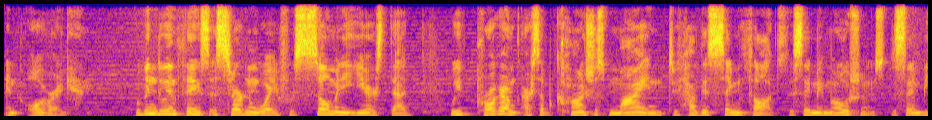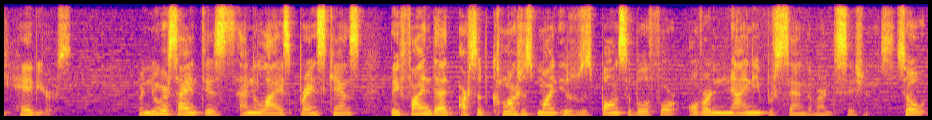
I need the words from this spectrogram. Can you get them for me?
and over again. We've been doing things a certain way for so many years that we've programmed our subconscious mind to have the same thoughts, the same emotions, the same behaviors. When neuroscientists analyze brain scans, they find that our subconscious mind is responsible for over 90% of our decisions. So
